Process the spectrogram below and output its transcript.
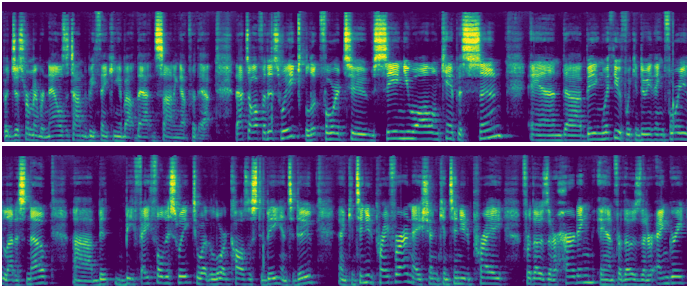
but just remember now is the time to be thinking about that and signing up for that. That's all for this week. Look forward to seeing you all on campus soon and uh, being with you. If we can do anything for you, let us know. Uh, be, be faithful this week to what the Lord calls us to be and to do, and continue to pray for our nation. Continue to pray for those that are hurting and for those that are angry.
